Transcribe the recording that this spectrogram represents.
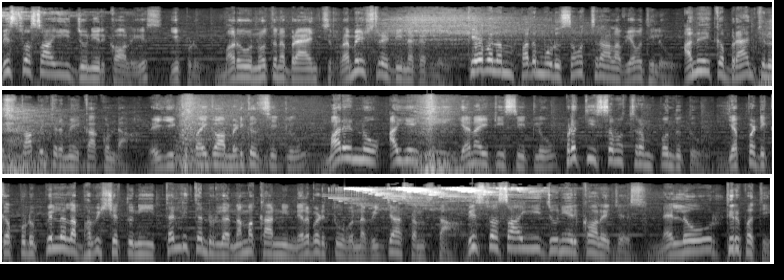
విశ్వసాయి జూనియర్ కాలేజ్ ఇప్పుడు మరో నూతన బ్రాంచ్ రమేష్ రెడ్డి నగర్లో కేవలం పదమూడు సంవత్సరాల వ్యవధిలో అనేక బ్రాంచ్లు స్థాపించడమే కాకుండా వెయ్యికి పైగా మెడికల్ సీట్లు మరెన్నో ఐఐటి ఎన్ఐటి సీట్లు ప్రతి సంవత్సరం పొందుతూ ఎప్పటికప్పుడు పిల్లల భవిష్యత్తుని తల్లిదండ్రుల నమ్మకాన్ని నిలబెడుతూ ఉన్న విద్యా సంస్థ విశ్వసాయి జూనియర్ కాలేజెస్ నెల్లూరు తిరుపతి.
